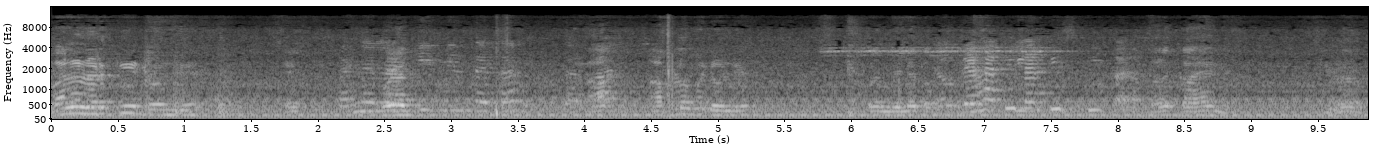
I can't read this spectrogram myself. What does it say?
पहले लड़की ढूंढिए पहले लड़की मिलते तब आप आप लोग भी ढूंढिए कोई मिले तो तो देहाती लड़की की करब अरे काहे नहीं।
